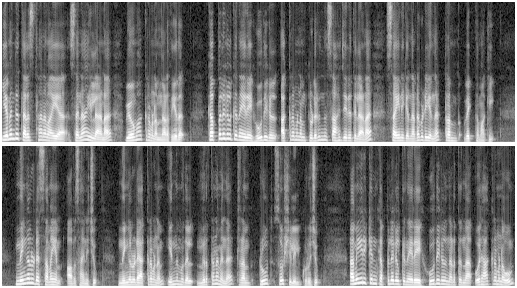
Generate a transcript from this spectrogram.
യമന്റെ തലസ്ഥാനമായ സനായിലാണ് വ്യോമാക്രമണം നടത്തിയത്. കപ്പലുകൾക്ക് നേരെ ഹൂതികൾ ആക്രമണം തുടരുന്ന സാഹചര്യത്തിലാണ് സൈനിക നടപടിയെന്ന് ട്രംപ് വ്യക്തമാക്കി. നിങ്ങളുടെ സമയം അവസാനിച്ചു. നിങ്ങളുടെ ആക്രമണം ഇന്നു മുതൽ നിർത്തണമെന്ന് ട്രംപ് ട്രൂത്ത് സോഷ്യലിൽ കുറിച്ചു. അമേരിക്കൻ കപ്പലുകൾക്ക് നേരെ ഹൂതികൾ നടത്തുന്ന ഒരാക്രമണവും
